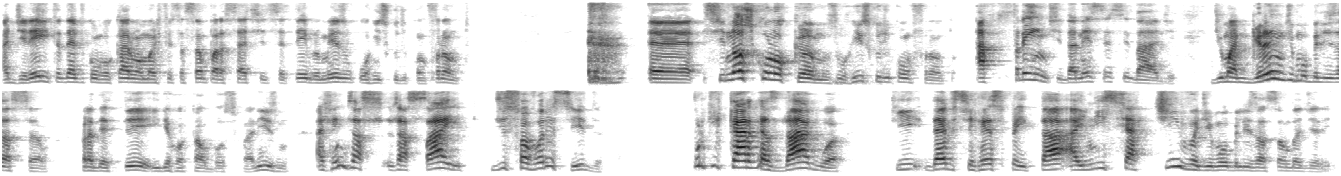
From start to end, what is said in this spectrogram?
A direita deve convocar uma manifestação para 7 de setembro, mesmo com risco de confronto? É, se nós colocamos o risco de confronto à frente da necessidade de uma grande mobilização para deter e derrotar o bolsonarismo, a gente já, já sai desfavorecida. Porque cargas d'água que deve se respeitar a iniciativa de mobilização da direita.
